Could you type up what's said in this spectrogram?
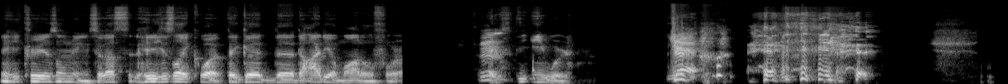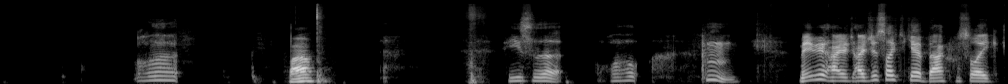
Yeah, he created his own meaning. So that's he, he's like what? The good the the ideal model for Mm, like E word. yeah Well, uh, Wow. He's the well. Hmm. Maybe I I just like to get back. So like,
